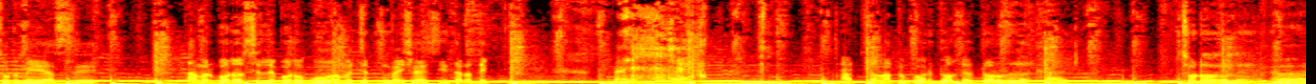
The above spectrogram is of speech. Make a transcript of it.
ছোট মেয়ে আছে। আমার বড় ছেলে বড় বউ আমার যে বয়সে আছি তারা দেখতে। আর তালা তো ঘরে দল দরজা খায়। ছোট ছেলে? হ্যাঁ।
